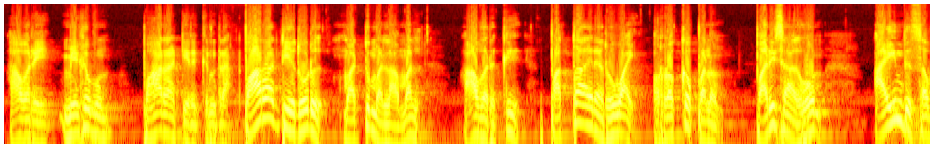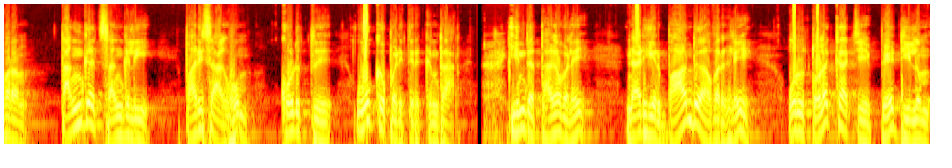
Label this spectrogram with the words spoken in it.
அவரை மிகவும் பாராட்டியிருக்கின்றார். பாராட்டியதோடு மட்டுமல்லாமல் அவருக்கு பத்தாயிரம் ரூபாய் ரொக்க பணம் பரிசாகவும் ஐந்து சவரன் தங்க சங்கிலி பரிசாகவும் கொடுத்து ஊக்கப்படுத்தியிருக்கின்றார். இந்த தகவலை நடிகர் பாண்டு அவர்களே ஒரு தொலைக்காட்சி பேட்டியிலும்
